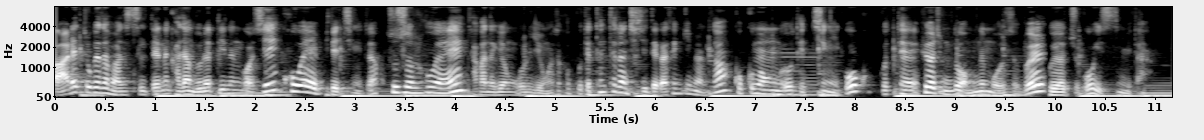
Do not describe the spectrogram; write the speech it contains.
아래쪽에서 봤을 때는 가장 눈에 띄는 것이 코의 비대칭이죠. 수술 후에 자가내경고를 이용해서 코끝에 튼튼한 지지대가 생기면서 콧구멍도 대칭이고 코끝에 휘어짐도 없는 모습을 보여주고 있습니다.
